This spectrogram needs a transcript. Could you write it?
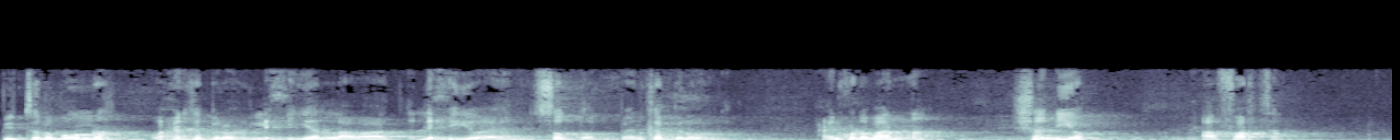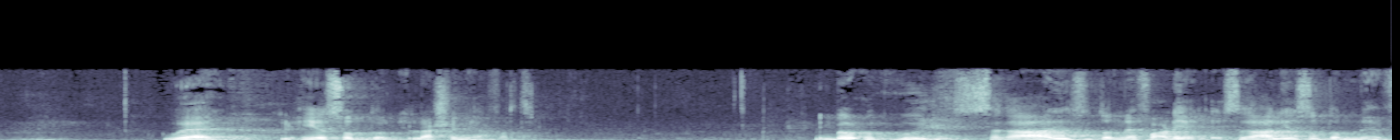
bintulabuunna waxaynu ka bilownay lix iyo labaad lix iyo soddon baynu ka bilownay waxaynu ku dhamaanna shan iyo afartan. Waay. Lix iyo soddon ilaa shan iyo afartan. Nin wuxuu kugu yidhi sagaal iyo soddon neef adhi sagaal iyo soddon neef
